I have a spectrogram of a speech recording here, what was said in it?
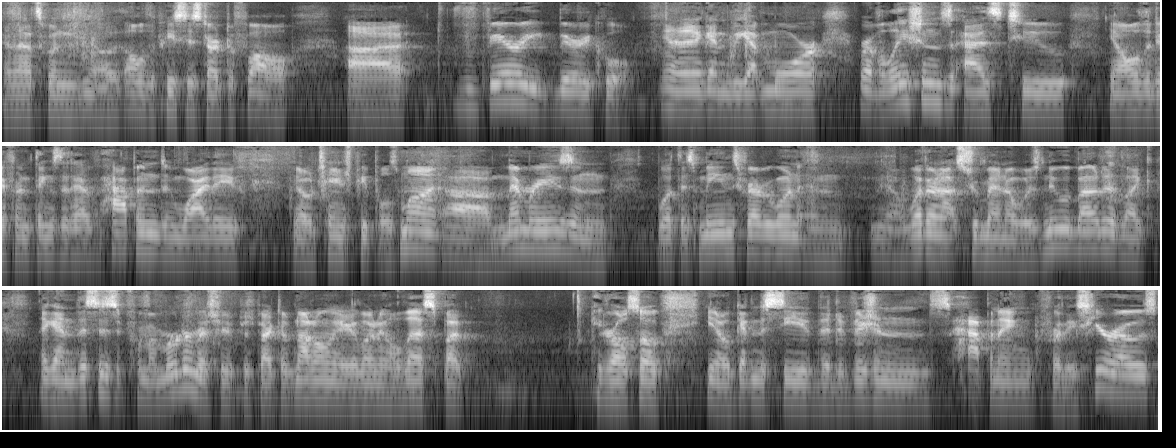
and that's when you know all the pieces start to fall. Uh, very very cool. And then again, we got more revelations as to you know all the different things that have happened and why they've you know change people's mind, uh, memories and what this means for everyone and you know whether or not Superman always knew about it. Like again, this is from a murder mystery perspective. Not only are you learning all this, but you're also, you know, getting to see the divisions happening for these heroes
